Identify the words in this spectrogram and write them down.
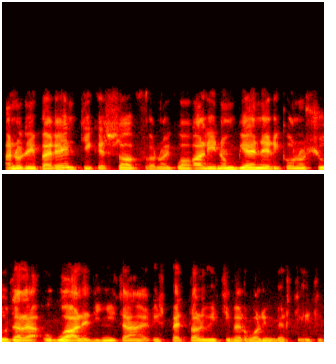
hanno dei parenti che soffrono, ai quali non viene riconosciuta la uguale dignità rispetto alle vittime a ruoli invertiti.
